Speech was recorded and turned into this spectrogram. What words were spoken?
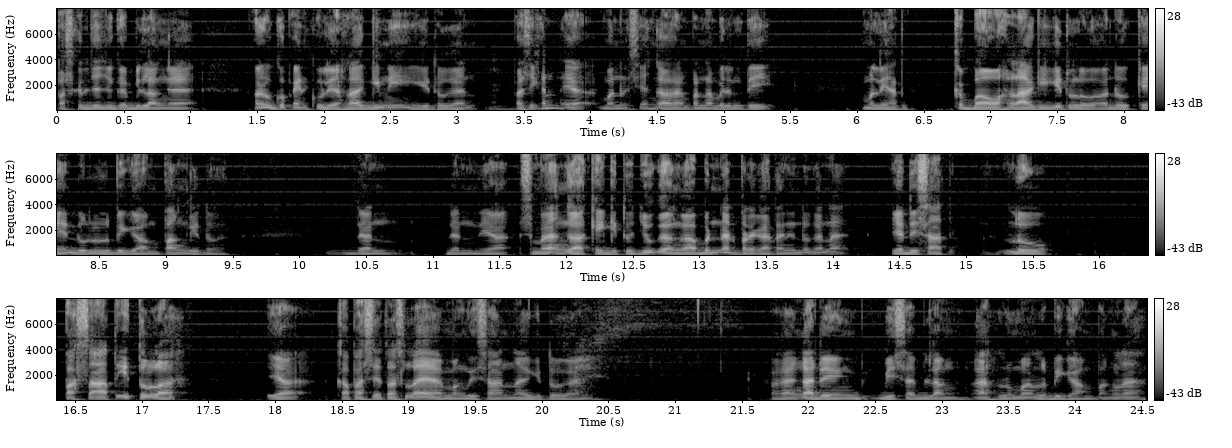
pas kerja juga bilangnya aduh gue pengen kuliah lagi nih gitu kan. Pasti kan ya manusia nggak akan pernah berhenti melihat ke bawah lagi gitu loh. Aduh kayaknya dulu lebih gampang gitu. Dan dan ya sebenarnya nggak kayak gitu juga nggak benar perkataan itu karena ya di saat lu pas saat itulah ya kapasitas lo ya emang di sana gitu kan. Makanya nggak ada yang bisa bilang ah lu mah lebih gampang lah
